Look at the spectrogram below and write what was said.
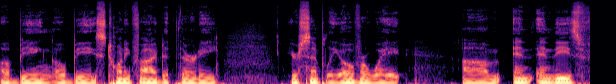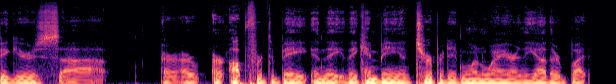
of being obese. 25 to 30 you're simply overweight. Um, and and these figures uh, are, are, are up for debate, and they, they can be interpreted one way or the other. But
